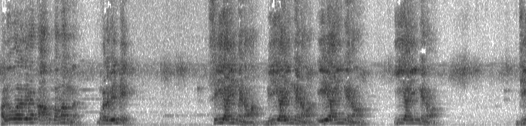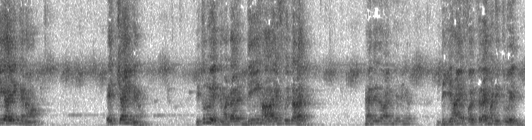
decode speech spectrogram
කළු බෝල දෙකක් ආපු ගමන්ම මොකද වෙන්නේ? C අයින් වෙනවා B අයින් වෙනවා A අයින් වෙනවා E අයින් වෙනවා G අයින් වෙනවා H අයින් වෙනවා ඉතුරු වෙන්නේ මට D හා F විතරයි පැහැදිලිද මම කියන්නේ D හා F විතරයි මට ඉතුරු වෙන්නේ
